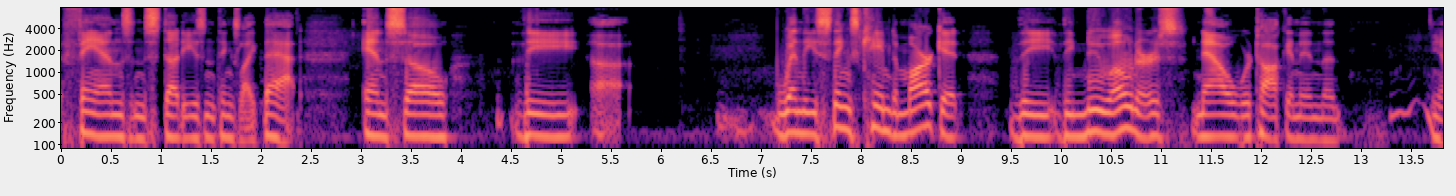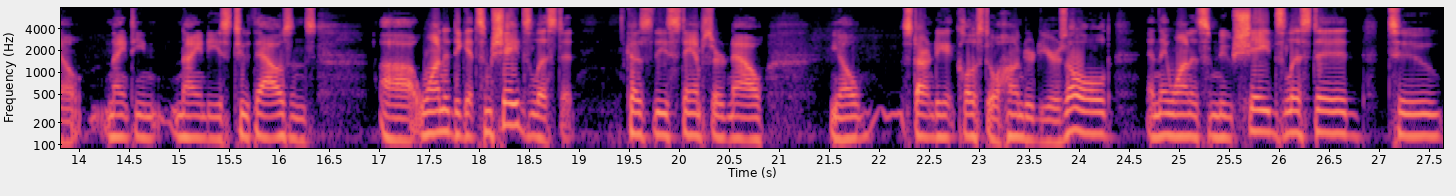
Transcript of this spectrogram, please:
fans and studies and things like that. And so the uh, when these things came to market, the the new owners now we're talking in the you know 1990s 2000s uh, wanted to get some shades listed because these stamps are now you know starting to get close to 100 years old and they wanted some new shades listed to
